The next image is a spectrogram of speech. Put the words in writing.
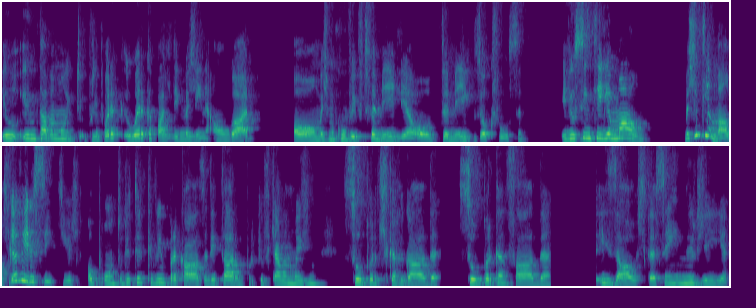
eu, eu notava muito, por exemplo, eu era, eu era capaz de, imagina, a um lugar ou mesmo um convívio de família, ou de amigos, ou o que fosse, e eu sentia mal. Mas sentia mal, chegava a ir a sítios ao ponto de eu ter que vir para casa deitar-me, porque eu ficava mesmo super descarregada, super cansada, exausta, sem energia.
